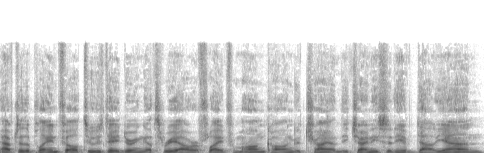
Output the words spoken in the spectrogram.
After the plane fell Tuesday during a three hour flight from Hong Kong to China, the Chinese city of Dalian,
